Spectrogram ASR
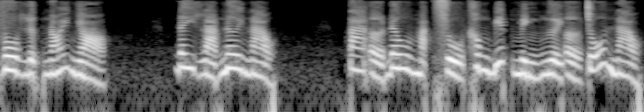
Vô lực nói nhỏ. Đây là nơi nào? Ta ở đâu mặc dù không biết mình người ở chỗ nào.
